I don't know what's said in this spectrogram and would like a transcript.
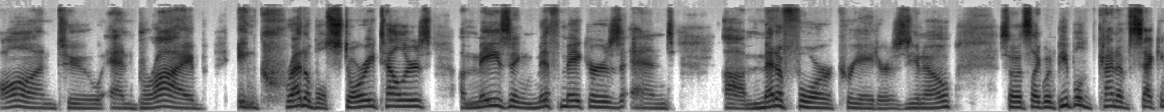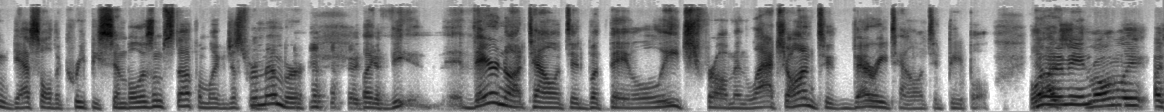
on to and bribe incredible storytellers amazing myth makers and uh, metaphor creators, you know? So it's like when people kind of second guess all the creepy symbolism stuff, I'm like, just remember, like the they're not talented, but they leech from and latch on to very talented people. You well, I, I, mean? Strongly, I,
